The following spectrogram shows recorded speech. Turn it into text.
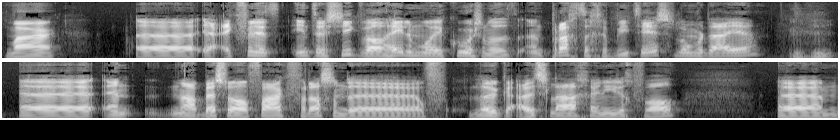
Maar eh, ja, ik vind het intrinsiek wel een hele mooie koers, omdat het een prachtig gebied is, Lombardije. Mhm. Eh, en nou, best wel vaak verrassende of leuke uitslagen in ieder geval. Ehm,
